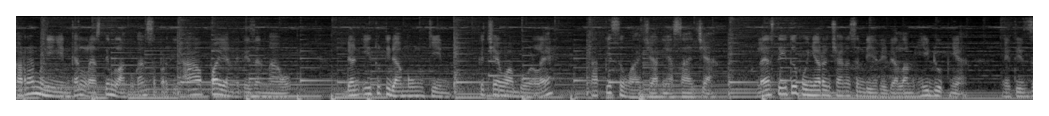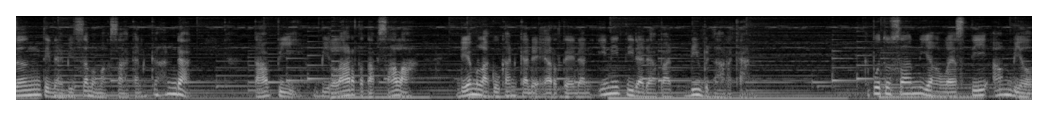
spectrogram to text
Karena menginginkan Lesti melakukan seperti apa yang netizen mau. Dan itu tidak mungkin. Kecewa boleh, tapi sewajarnya saja. Lesti itu punya rencana sendiri dalam hidupnya. Netizen tidak bisa memaksakan kehendak. Tapi, Bilar tetap salah. Dia melakukan KDRT dan ini tidak dapat dibenarkan keputusan yang Lesti ambil,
